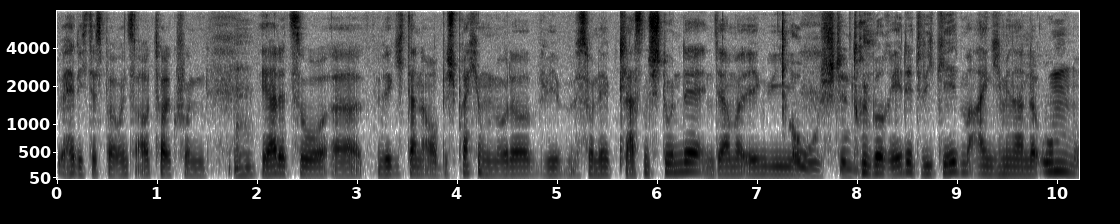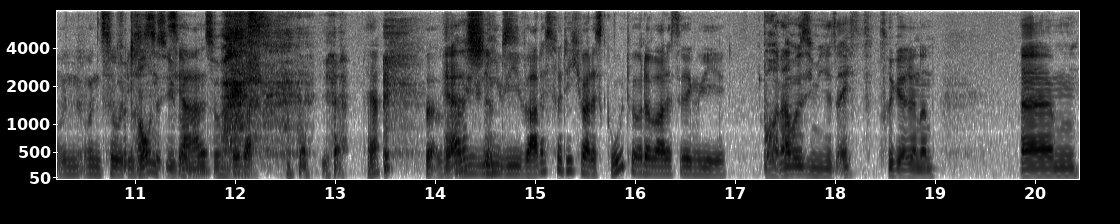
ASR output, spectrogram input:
hätte ich das bei uns auch toll gefunden. Mhm. Ihr hattet so äh, wirklich dann auch Besprechungen, oder? Wie so eine Klassenstunde, in der man irgendwie oh, drüber redet, wie geht man eigentlich miteinander um und, und so Vertrauensübungen und so. sowas. ja. Ja? Ja, das wie, stimmt. wie war das für dich? War das gut oder war das irgendwie. Boah, da muss ich mich jetzt echt zurück erinnern. Ähm,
